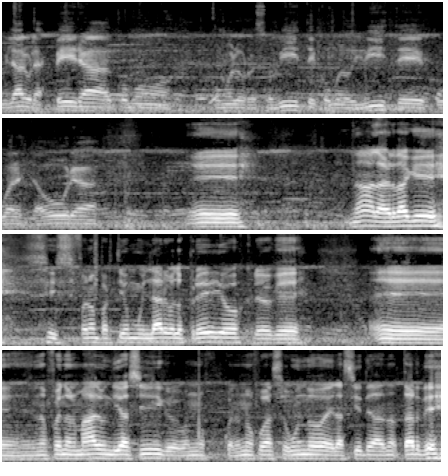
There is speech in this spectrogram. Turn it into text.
muy largo, la espera, cómo, cómo lo resolviste, cómo lo viviste, jugar a esta hora. Eh, nada, la verdad que fueron partidos muy largos los previos, creo que eh, no fue normal un día así, creo que cuando, uno juega segundo de las 7 de la tarde,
